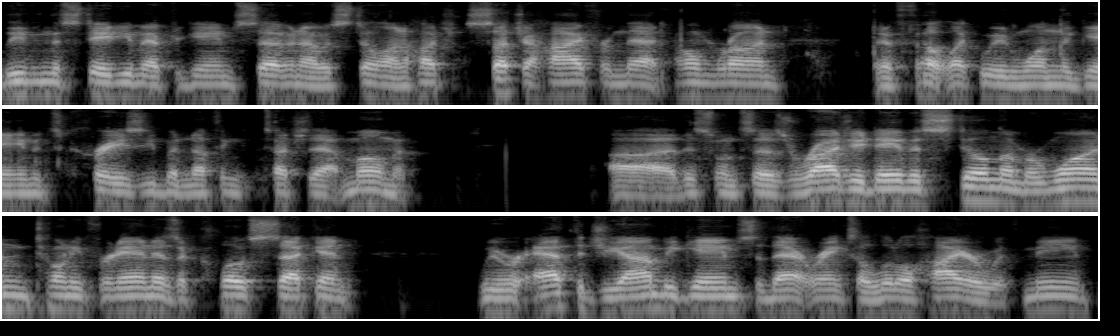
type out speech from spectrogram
Leaving the stadium after game seven, I was still on such a high from that home run and it felt like we had won the game. It's crazy, but nothing can touch that moment. Uh, this one says Rajai Davis still number one, Tony Fernandez a close second. We were at the Giambi game, so that ranks a little higher with me.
